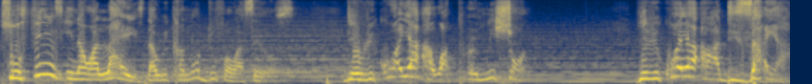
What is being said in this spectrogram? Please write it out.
So, things in our lives that we cannot do for ourselves, they require our permission, they require our desire,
